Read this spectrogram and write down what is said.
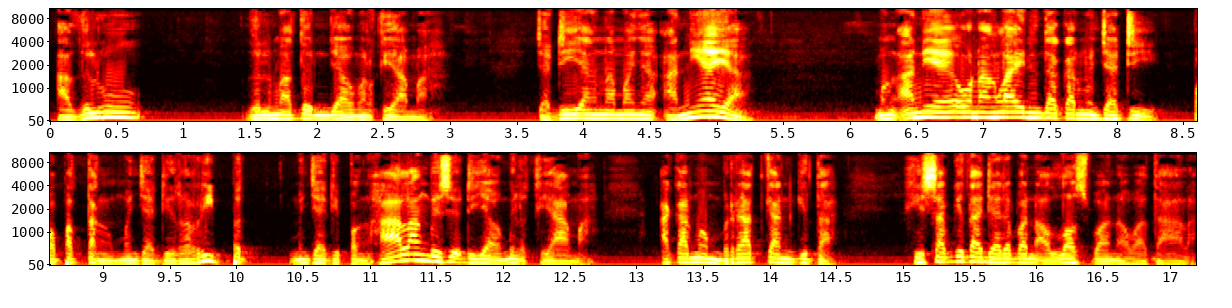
Adzulmu zulmatun yaumal qiyamah. Jadi yang namanya aniaya menganiaya orang lain itu akan menjadi pepetang menjadi ribet, menjadi penghalang besok di yaumil kiamah akan memberatkan kita hisab kita di hadapan Allah Subhanahu wa taala.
